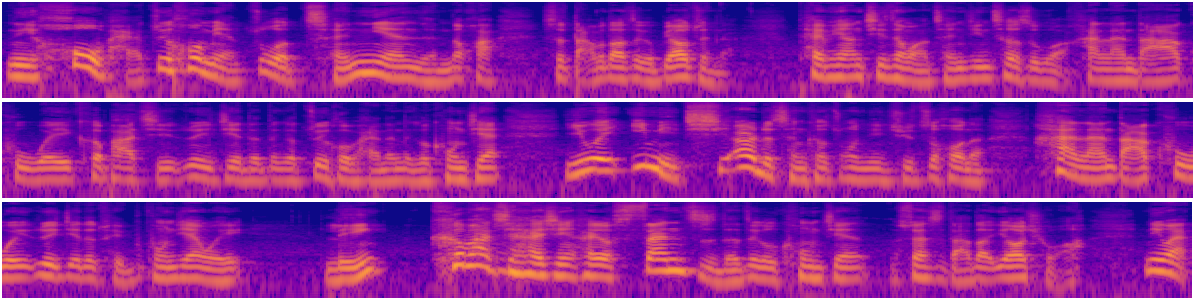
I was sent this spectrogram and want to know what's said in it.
你后排最后面坐成年人的话是达不到这个标准的。太平洋汽车网曾经测试过汉兰达、酷威、科帕奇、锐界的那个最后排的那个空间，一位一米七二的乘客坐进去之后呢，汉兰达、酷威、锐界的腿部空间为零。科帕奇还行，还有三指的这个空间算是达到要求啊。另外，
